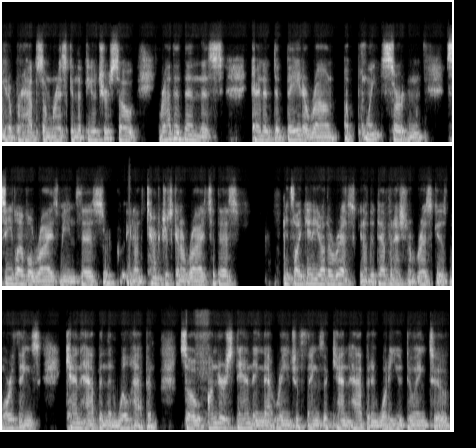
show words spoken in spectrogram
you know, perhaps some risk in the future. So rather than this kind of debate around a point certain sea level rise means this, or you know, the temperature is going to rise to this. It's like any other risk. You know, the definition of risk is more things can happen than will happen. So understanding that range of things that can happen and what are you doing to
